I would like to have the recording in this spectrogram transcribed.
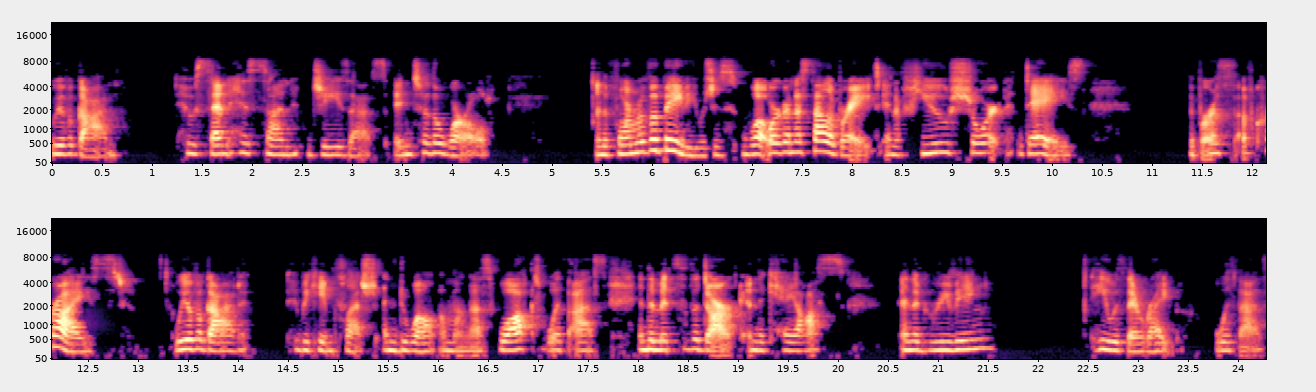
we have a God who sent his son Jesus into the world in the form of a baby, which is what we're going to celebrate in a few short days the birth of Christ. We have a God who became flesh and dwelt among us, walked with us in the midst of the dark and the chaos and the grieving he was there right with us.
